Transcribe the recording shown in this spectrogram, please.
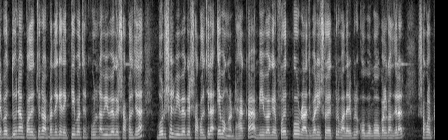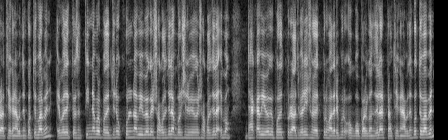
এরপর দুই নং পদের জন্য আপনাদেরকে দেখতেই পাচ্ছেন খুলনা বিভাগের সকল জেলা, বরিশাল বিভাগের সকল জেলা এবং ঢাকা বিভাগের ফরিদপুর, রাজবাড়ী, শরীয়তপুর, মাদারীপুর ও গোপালগঞ্জ জেলার সকল প্রার্থী এখানে আবেদন করতে পারবেন। এরপর দেখতে পাচ্ছেন তিন নম্বর পদের জন্য খুলনা বিভাগের সকল জেলা, বরিশাল বিভাগের সকল জেলা এবং ঢাকা বিভাগের ফরিদপুর, রাজবাড়ী, শরীয়তপুর, মাদারীপুর ও গোপালগঞ্জ জেলার প্রার্থী এখানে আবেদন করতে পারবেন।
